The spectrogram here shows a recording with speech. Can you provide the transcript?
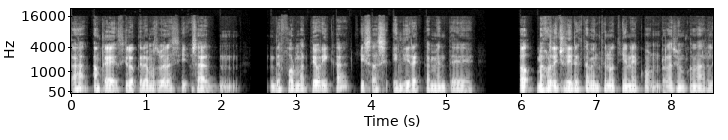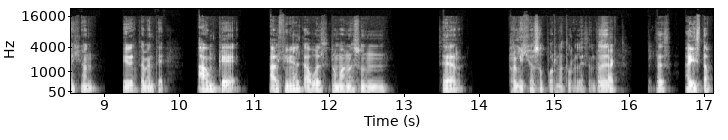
ajá, aunque si lo queremos ver así, o sea, de forma teórica, quizás indirectamente, o mejor dicho, directamente no tiene con relación con la religión, directamente, aunque al fin y al cabo el ser humano es un ser religioso por naturaleza. Entonces Exacto. entonces, ahí está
